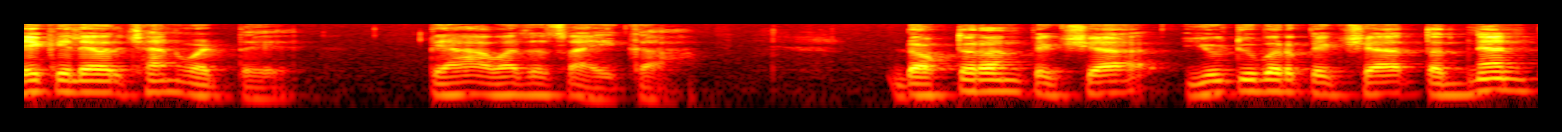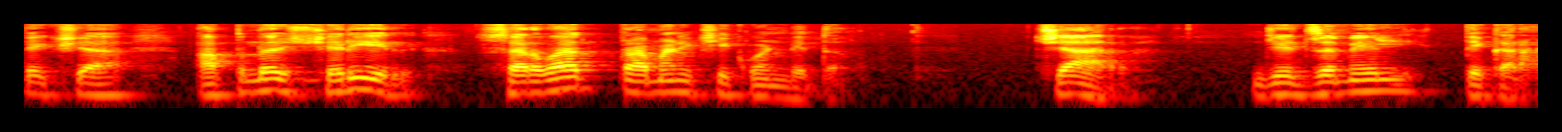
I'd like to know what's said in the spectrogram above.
हे केल्यावर छान वाटतंय. त्या आवाजाचं ऐका. डॉक्टरांपेक्षा यूट्यूबरपेक्षा तज्ज्ञांपेक्षा आपलं शरीर सर्वात प्रामाणिक शिकवण देतं. चार जे जमेल ते करा.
